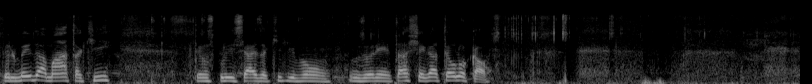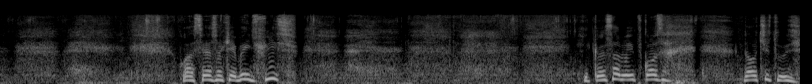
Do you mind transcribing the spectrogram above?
pelo meio da mata aqui. Tem uns policiais aqui que vão nos orientar a chegar até o local. O acesso aqui é bem difícil e cansa bem por causa da altitude.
